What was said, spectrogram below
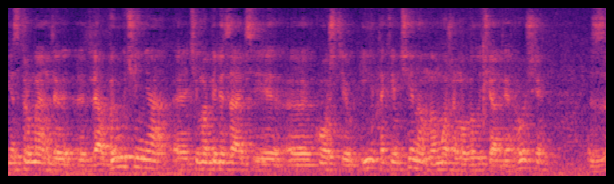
інструменти для вилучення е, чи мобілізації коштів, і таким чином ми можемо вилучати гроші з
